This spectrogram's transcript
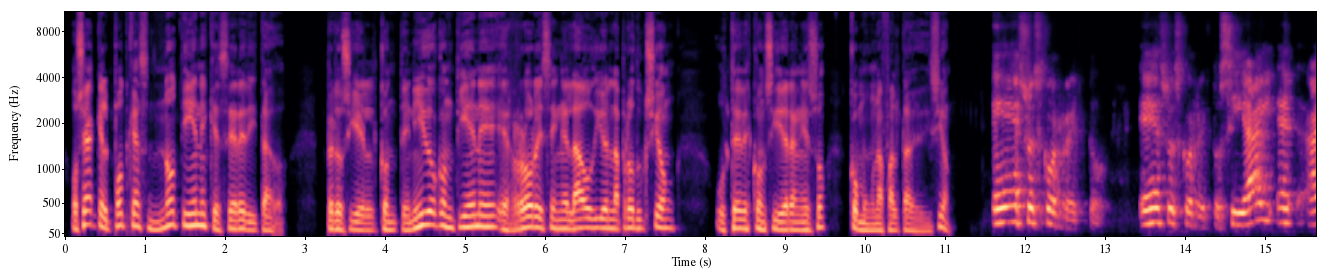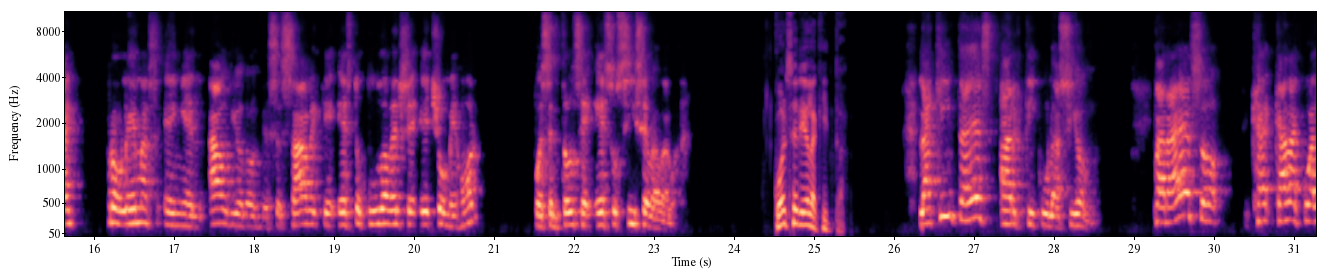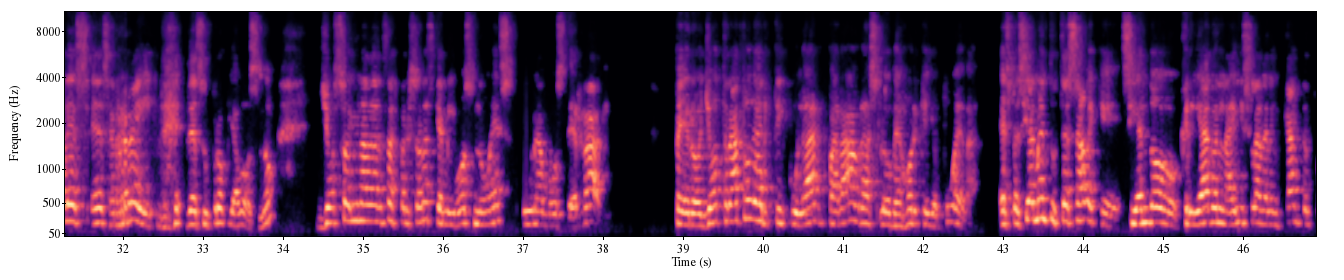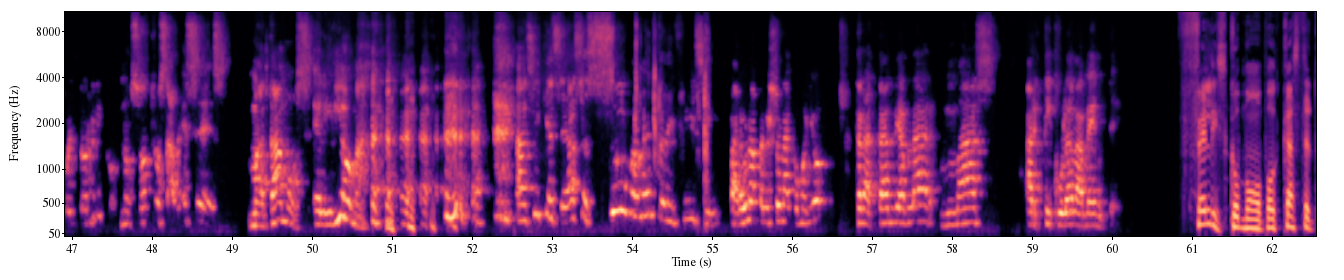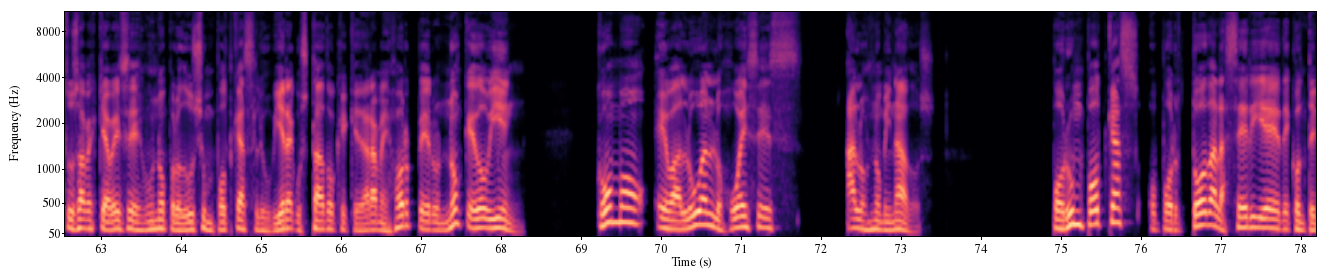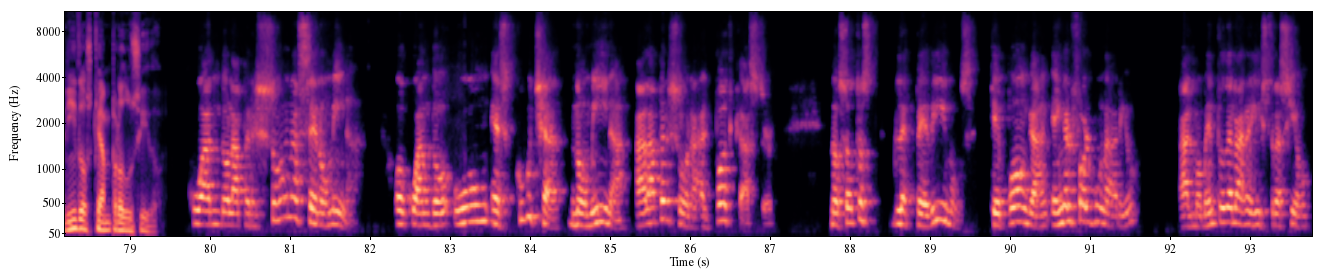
O sea que el podcast no tiene que ser editado, pero si el contenido contiene errores en el audio, en la producción, ustedes consideran eso como una falta de edición. Eso es correcto. Eso es correcto. Si hay, eh, hay problemas en el audio donde se sabe que esto pudo haberse hecho mejor, pues entonces eso sí se va a evaluar. ¿Cuál sería la quinta? La quinta es articulación. Para eso, cada cual es, es rey de, de, su propia voz, ¿no? Yo soy una de esas personas que mi voz no es una voz de radio pero yo trato de articular palabras lo mejor que yo pueda. Especialmente usted sabe que siendo criado en la isla del encanto en Puerto Rico, nosotros a veces matamos el idioma. Así que se hace sumamente difícil para una persona como yo tratar de hablar más articuladamente. Félix, como podcaster, tú sabes que a veces uno produce un podcast, le hubiera gustado que quedara mejor, pero no quedó bien. ¿Cómo evalúan los jueces a los nominados? ¿Por un podcast o por toda la serie de contenidos que han producido? Cuando la persona se nomina o cuando un escucha nomina a la persona, al podcaster, nosotros les pedimos que pongan en el formulario al momento de la registración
